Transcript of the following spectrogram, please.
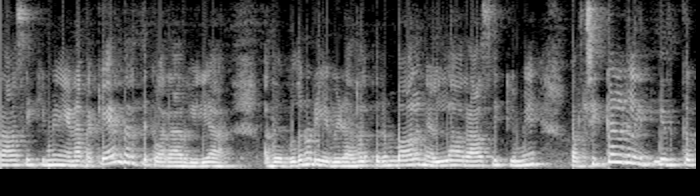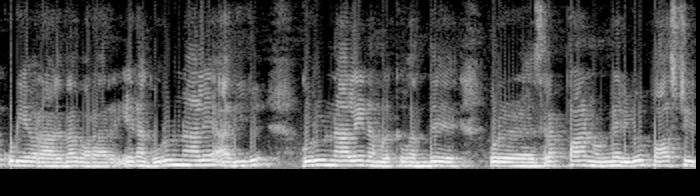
ராசிக்குமே ஏன்னா இப்போ கேந்திரத்துக்கு வராரு இல்லையா? அது புதனுடைய வீடு. அதனால் பெரும்பாலும் எல்லா ராசிக்குமே அவர் சிக்கல்களை தீர்க்கக்கூடியவராக தான் வராரு. ஏன்னா குருனாலே அறிவு குருனாலே நம்மளுக்கு வந்து ஒரு சிறப்பான நுண்ணறிவு பாசிட்டிவ்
